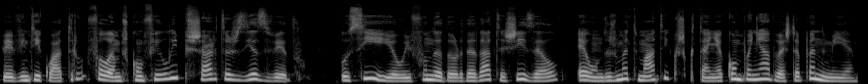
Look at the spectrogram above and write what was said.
P24, falamos com Filipe Charters de Azevedo. O CEO e fundador da DataXL é um dos matemáticos que tem acompanhado esta pandemia.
